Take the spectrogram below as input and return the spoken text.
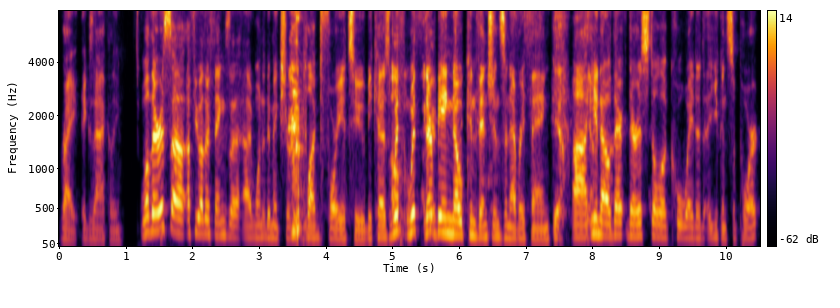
Right, exactly. Well, there is a, a few other things that I wanted to make sure we plugged for you too, because with Oh, with there you. being no conventions and everything, Yeah. uh, yeah. you know, there there is still a cool way to you can support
